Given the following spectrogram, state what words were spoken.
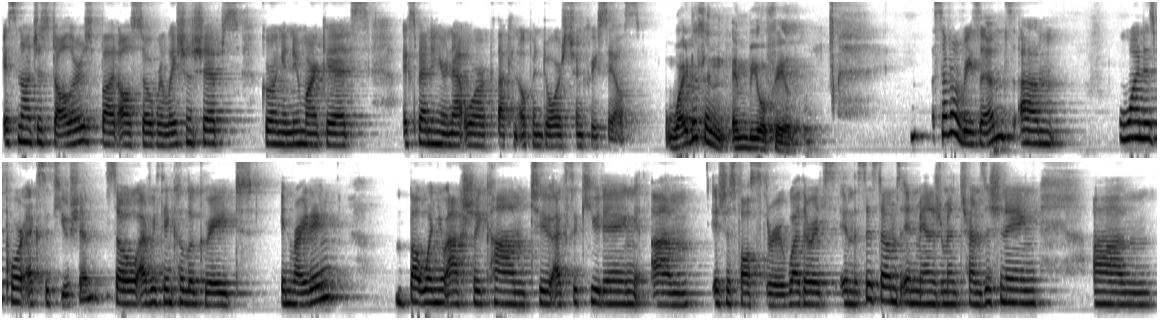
It's not just dollars, but also relationships, growing in new markets, expanding your network that can open doors to increase sales. Why does an MBO fail? several reasons. Um, one is poor execution. So everything could look great in writing, but when you actually come to executing, um, it just falls through, whether it's in the systems, in management, transitioning, um,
